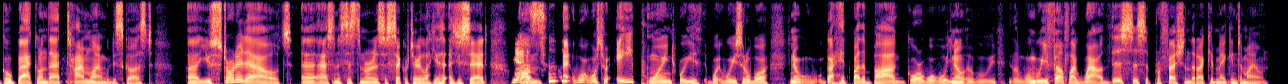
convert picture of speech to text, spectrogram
go back on that timeline we discussed, uh, you started out uh, as an assistant or as a secretary, like as you said. Yes. Um, was there a point where you where you sort of uh, you know got hit by the bug, or you know when you felt like, wow, this is a profession that I could make into my own?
